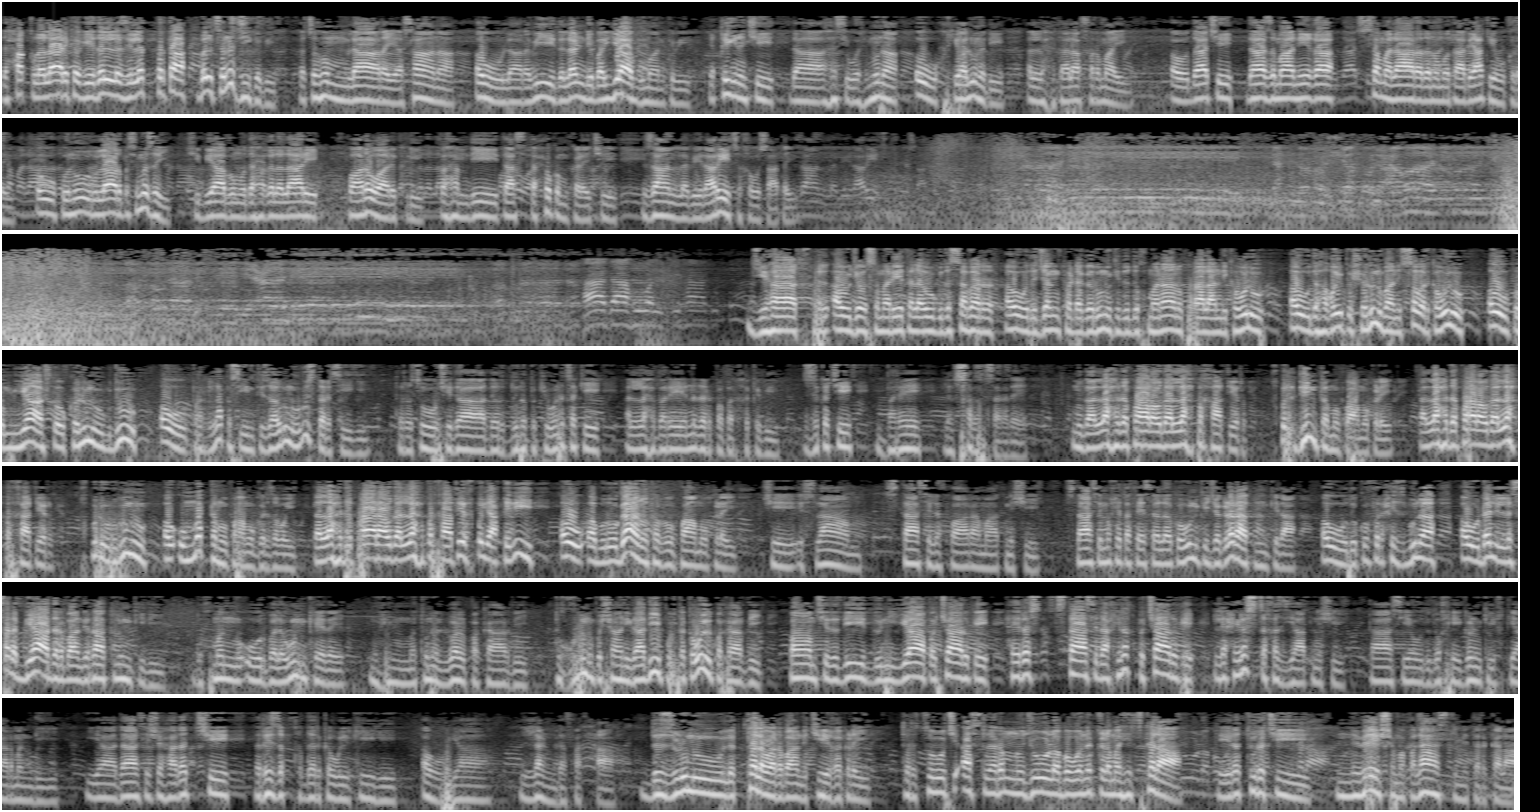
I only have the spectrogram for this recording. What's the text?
د حق له لارې کږېدل له ذلت پرته بل څه نه زیږوي که څه هم لاره یې اسانه او لاروي د لنډې بریا ګمان کوي یقینا چې دا هسې وهمونه او خیالونه دي الله تعالی فرمایي او دا چې دا زما نیغه سمه لاره ده نو متابعت یې وکړئ او په نورو لارو پسې مه ځئ چې بیا به مو د هغه له لارې خواره واره کړي په همدې تاسو ته حکم کړی چې ځان له بیراری څخه وساتئ نحن عشاق العوالي فرحنا بالدين عالي هذا هو الجهاد جهاد خپل اوج او ثمرې ته له اوږد صبر او د جنگ په ډګرونو کې د دښمنانو پر وړاندې کولو او د هغوی په شرونو باندې صبر کولو او په میاشتو او کلونو اوږدو او پرله پسې انتظارونو وروسته رسیږي تر څو چې دا دردونه پکې ونه څکې الله بره نه در په برخه کوي ځکه چې بره له صبر سره دی نو د الله د پاره او د الله په خاطر خپل دین ته مو پام وکړئ د الله د پاره او د الله په خاطر خپل ورونو او امت ته مو پام وګرځوئ د الله د پاره او د الله په خاطر خپل عقیدي او ابروګانو ته مو پام وکړئ چې اسلام ستاسې لپاره مات نشي ستاسې مخې ته فیصله کوونکې جګړه راتلونکې ده او د کفر حزبونه او ډلې له سره بیا در باندې راتلونکي دي دښمن مو اور بلوونکی دی نو همتونه لوړ پکار دي د غرونو په شان ارادې پورته کول پکار دي پام چې د دې دنیا په چارو کې حرس ستاسې د آخرت په چارو کې له حرس څخه زیات نشي تاسې یو د دوه ښېګڼو کې اختیارمن دي یا داسې شهادت چې رزق درکول کیږي او یا لنډه فتحه د زړونو له تله ورباندې چیغه کړئ تر څو چې اس لرم نو جوړه به ونه کړم هېڅکله تېره توره چې نوې شمه په لاس کې مې تر کله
